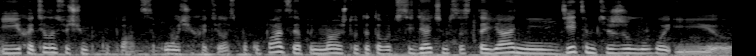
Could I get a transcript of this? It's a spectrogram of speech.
И хотелось очень покупаться, очень хотелось покупаться. Я понимаю, что вот это вот в сидячем состоянии, и детям тяжело, и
